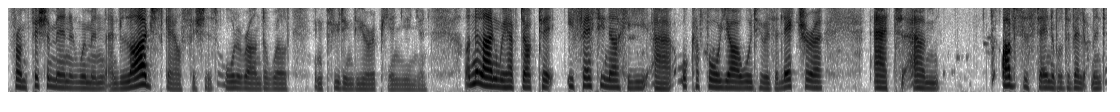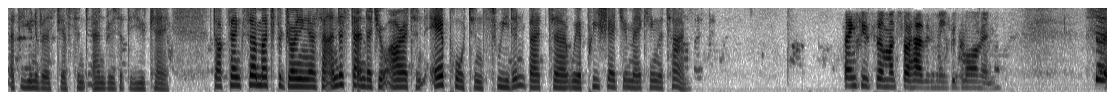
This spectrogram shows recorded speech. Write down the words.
from fishermen and women and large scale fishers all around the world, including the European Union. On the line, we have Dr. Ifesinachi uh, Okafor Yarwood, who is a lecturer at um, of Sustainable Development at the University of St Andrews at the UK. Doc, thanks so much for joining us. I understand that you are at an airport in Sweden, but uh, we appreciate you making the time. Thank you so much for having me. Good morning. So,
